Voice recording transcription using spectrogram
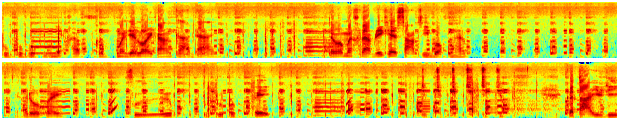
ปุ๊บปุ๊บปุ๊บเนี่ยครับมันจะลอยกลางอากาศได้ แต่ว่ามันขยับได้แค่สามสี่บล็อกนะครับกระโดดไปฟืบปุ๊บปุ๊บปุ๊บเอ้ยจิบจิบจิบจิบก็ตายอยู่ดี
